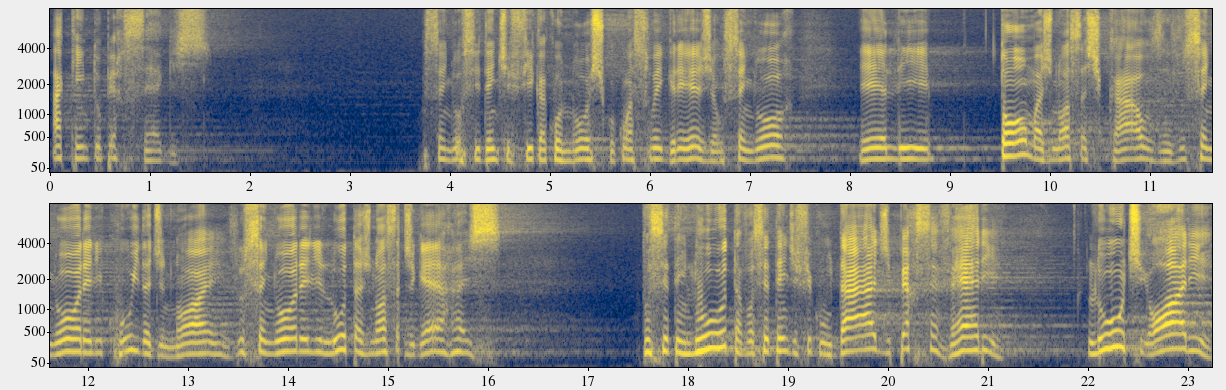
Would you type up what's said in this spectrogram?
a quem tu persegues. O Senhor se identifica conosco, com a sua igreja. O Senhor, Ele toma as nossas causas. O Senhor, Ele cuida de nós. O Senhor, Ele luta as nossas guerras. Você tem luta, você tem dificuldade, persevere, lute, ore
